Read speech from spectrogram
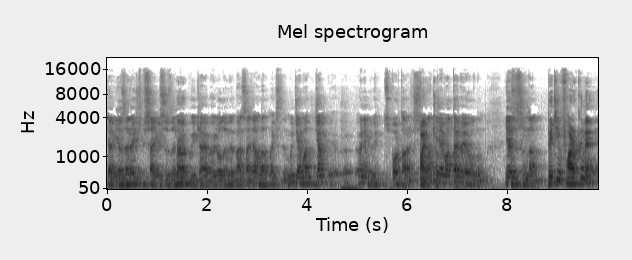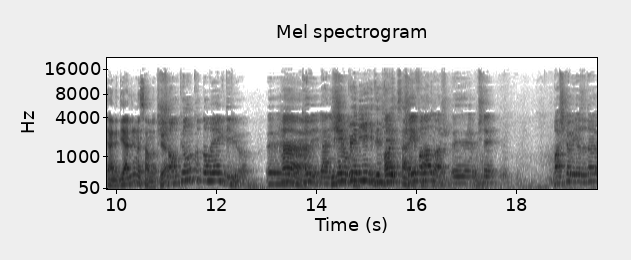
yani yazara hiçbir saygısızlığım yok. Bu hikaye böyle olabilir. Ben sadece anlatmak istedim. Bu Cem, Cem önemli bir spor tarihçisi Aynen, çok- Cem Atabeyoğlu'nun yazısından. Peki farkı ne? Yani diğerleri nasıl anlatıyor? Şampiyonluk kutlamaya gidiliyor. Ee, Ha. Tabii yani şey oluyor. Yeşilköy'e niye gidildi? Hayır, şey falan var. Ee, işte başka bir yazıda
